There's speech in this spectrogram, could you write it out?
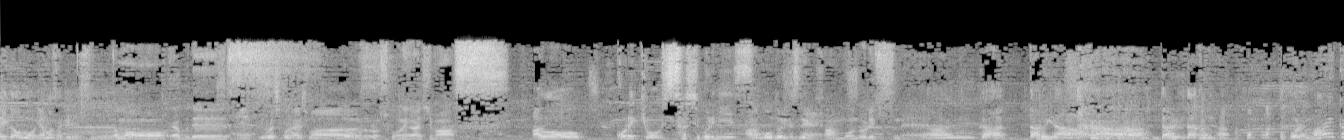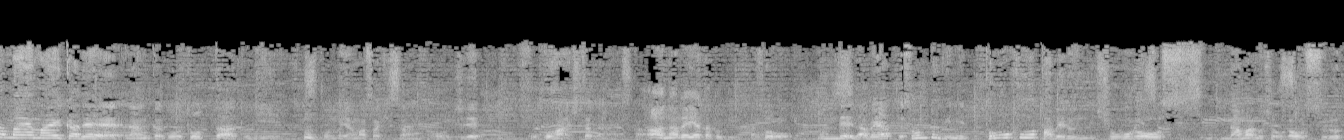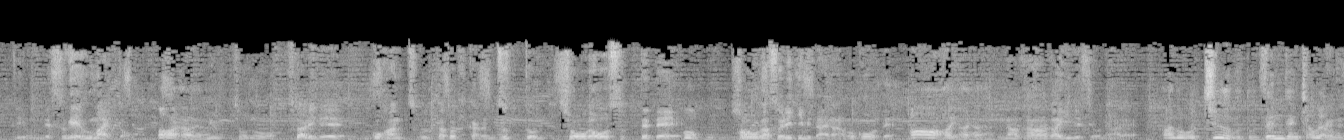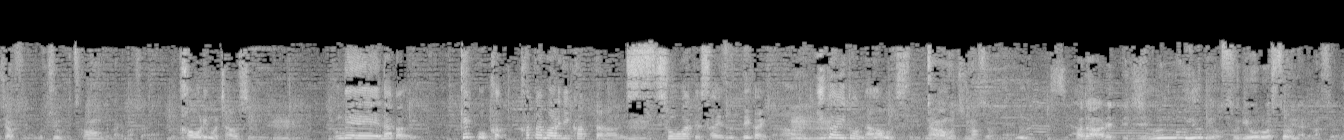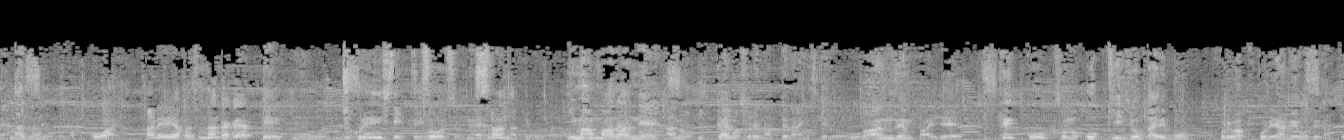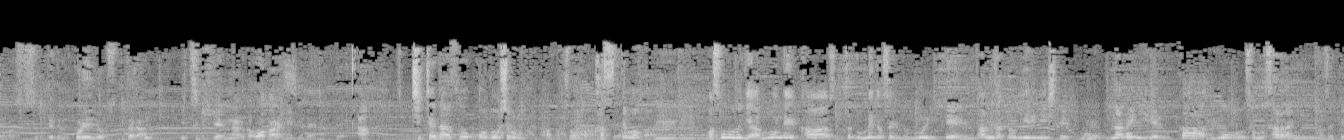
はいどうも山崎ですどうも、やぶです。えーよろしくお願いしどうますもよろしくお願いします。あのこれ今日久しぶりに3本撮りですね、三本撮りっすね。なんかだるいな だるいだるいな 俺、前か前前かで、なんかこう、撮った後に、この山崎さんのお家で、ご飯したじゃないですか。あ鍋やった時そう。で、鍋やって、その時に豆腐を食べるに生姜をす、生の生姜をするっていうんですげえうまいと。あはいはいはいその、二人でご飯作った時からずっと生姜を吸っててうんうん、生姜すり器みたいなのもこうて、ああはいはいはいなかなかいいですよね、あれ。あのチューブと全然ちゃうやろ全然ちゃうっすね。もうチューブ使わなくなりましたね。香りもちゃうしうん。でなんか結構か塊で買ったら、生姜ってサイズでかいから、うん意外と長持ちする長持ちしますよね。うんただあれって自分の指をすりおろしそうになりますよね。なるなる怖い。あれやっぱり何回かやってこう熟練していってそうですよね。スラになってくるから。今まだね、あの、一回もそれなってないんですけど、僕安全牌で、結構その大きい状態でもう、これはここでやめようってなっちゃいます。吸ってても、これ以上吸ったらいつ危険になるか分からへんみたいになって。あちっちゃいナスをこうどうしてもかすってまうから、うんうん。まあ、その時はもうね皮ちょっと面倒くさいけど剥いてうん。短冊切りにしてもう鍋に入れるか、もうそのサラダに乗せて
